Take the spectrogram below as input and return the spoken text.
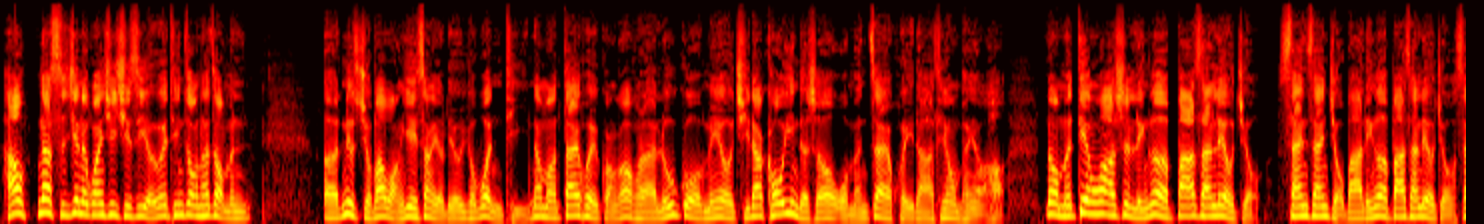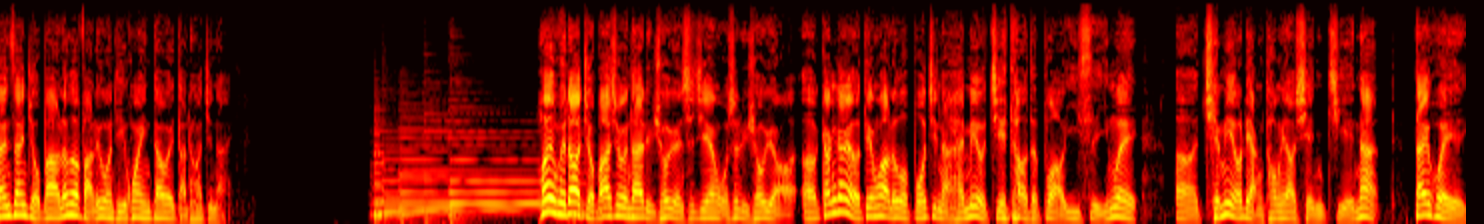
好，那时间的关系，其实有一位听众他在我们呃 news 九八网页上有留一个问题。那么待会广告回来，如果没有其他扣印的时候，我们再回答听众朋友哈。那我们电话是零二八三六九三三九八零二八三六九三三九八，任何法律问题欢迎待会打电话进来。欢迎回到九八新闻台吕秋远时间，我是吕秋远呃，刚刚有电话如果拨进来还没有接到的，不好意思，因为呃前面有两通要先接，那待会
